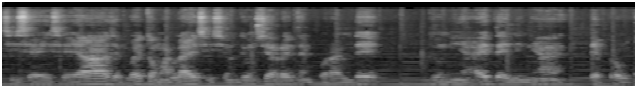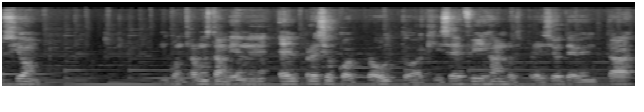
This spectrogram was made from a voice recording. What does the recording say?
Si se desea, se puede tomar la decisión de un cierre temporal de unidades de línea de producción encontramos también el precio por producto. Aquí se fijan los precios de venta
